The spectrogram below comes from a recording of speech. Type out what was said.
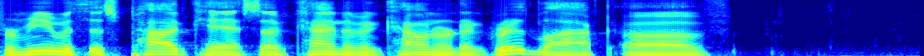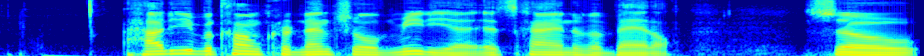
for me with this podcast, I've kind of encountered a gridlock of how do you become credentialed media? It's kind of a battle. So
